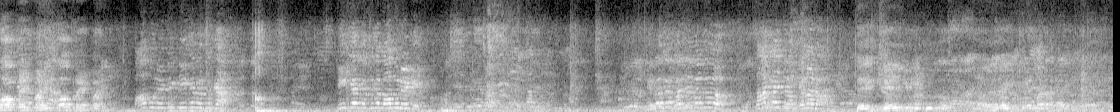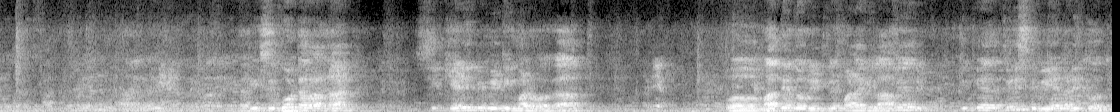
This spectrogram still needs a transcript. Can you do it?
ಕೋಆಪರೇಟ್ ಮಾಡಿ ಕೋಆಪರೇಟ್ ಮಾಡಿ. ಬಾಬು ರೆಡ್ಡಿ ಟೀಕೆ ಬಂದುಕ ಟೀಕೆ ಬಂದುಕ ಬಾಬು ರೆಡ್ಡಿ. ನಿಮಗೆ ಬಂದು ಬಂದು ಸಾಕಾಯ್ತು ನಮ್ಗೆಲ್ಲ ಅವೆಲ್ಲ ಮಾಡೋಕ್ಕಾಗಿಲ್ಲ ದೀಸ್ ರಿಪೋರ್ಟರ್ ಆರ್ ನಾಟ್ ಸಿ ಕೆಡಿಪಿ ಮೀಟಿಂಗ್ ಮಾಡುವಾಗ ಮಾಧ್ಯಮದವರು ಮಾಡಾಗಿಲ್ಲ ಮಾಡಂಗಿಲ್ಲ. ಆಮೇಲೆ ನಿಮಗೆ ತಿಳಿಸ್ತೀವಿ ಏನ್ ನಡೀತು ಅಂತ.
